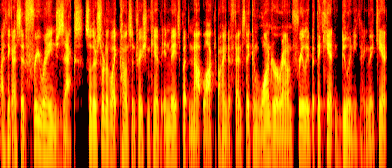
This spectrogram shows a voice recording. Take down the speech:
I think I said free range Zeks. So they're sort of like concentration camp inmates, but not locked behind a fence. They can wander around freely, but they can't do anything. They can't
